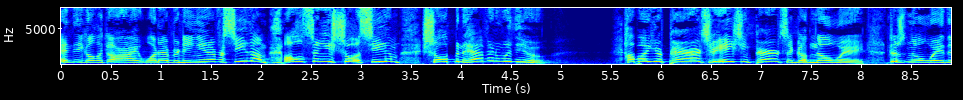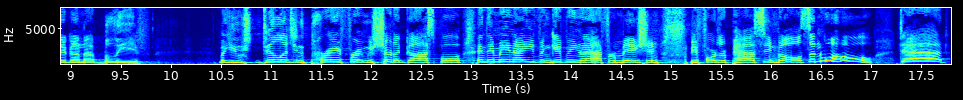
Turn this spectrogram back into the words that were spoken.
and they go like, all right, whatever. And you never see them. All of a sudden you show, see them show up in heaven with you. How about your parents, your aging parents that go, no way. There's no way they're going to believe. But you diligently pray for them, you share the gospel, and they may not even give you an affirmation before they're passing, but all of a sudden, whoa, dad,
